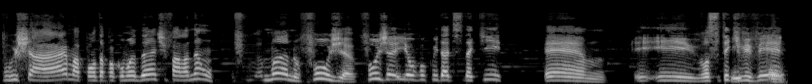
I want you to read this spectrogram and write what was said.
puxa a arma, aponta pra comandante e fala: Não, mano, fuja, fuja e eu vou cuidar disso daqui. É, e, e, você tem que viver.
